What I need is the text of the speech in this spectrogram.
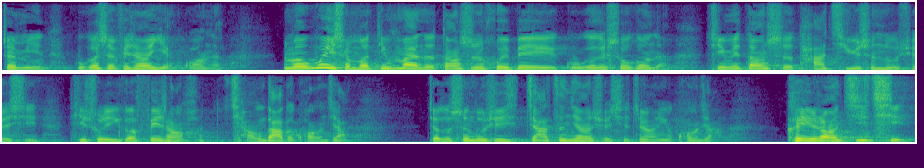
证明，谷歌是非常有眼光的。那么为什么 DeepMind 当时会被谷歌给收购呢？是因为当时它基于深度学习提出了一个非常强大的框架，叫做深度学习加增强学习这样一个框架。可以让机器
